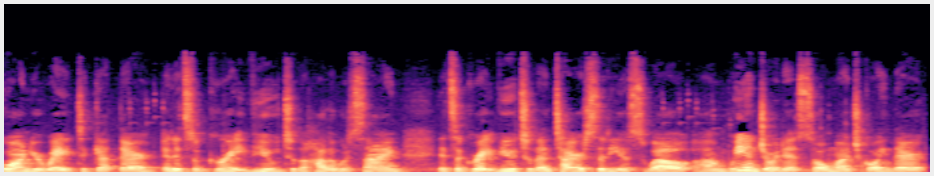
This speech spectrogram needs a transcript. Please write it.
go on your way to get there. It is a great view to the Hollywood sign. It's a great view to the entire city as well. Um, we enjoyed it so much going there.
